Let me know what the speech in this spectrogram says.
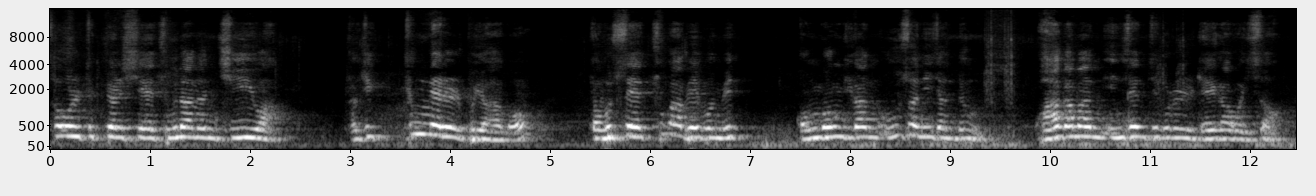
서울특별시에 준하는 지위와 조직 특례를 부여하고 교부세 추가 배분 및 공공기관 우선 이전 등 과감한 인센티브를 계획하고 있어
